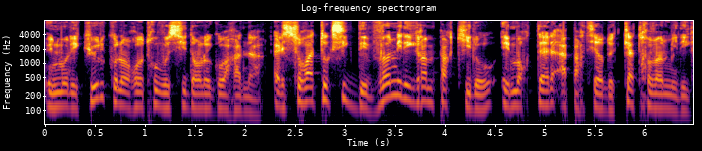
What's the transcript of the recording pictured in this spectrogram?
une molécule que l'on retrouve aussi dans le guarana. Elle sera toxique des 20 mg par kilo est mortel à partir de 80 mg.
